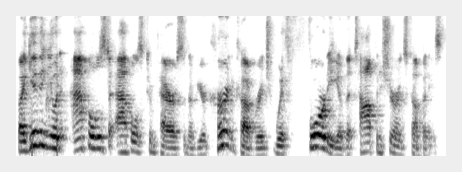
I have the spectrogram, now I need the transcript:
by giving you an apples to apples comparison of your current coverage with 40 of the top insurance companies.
